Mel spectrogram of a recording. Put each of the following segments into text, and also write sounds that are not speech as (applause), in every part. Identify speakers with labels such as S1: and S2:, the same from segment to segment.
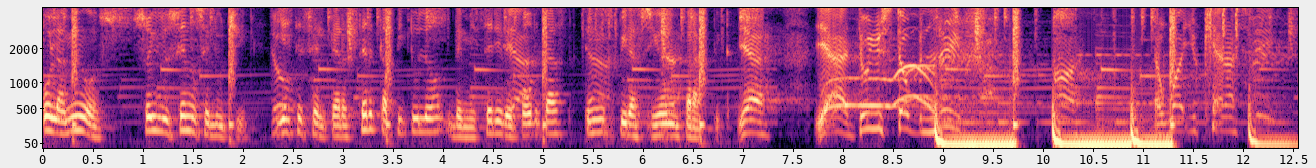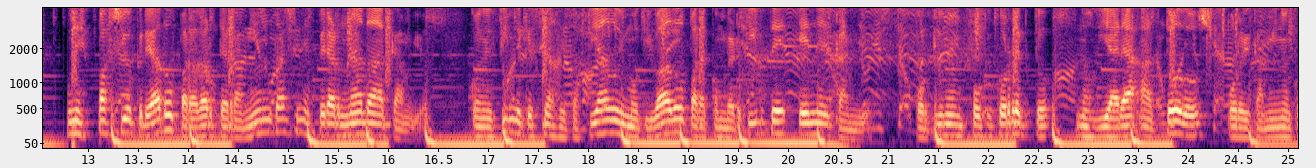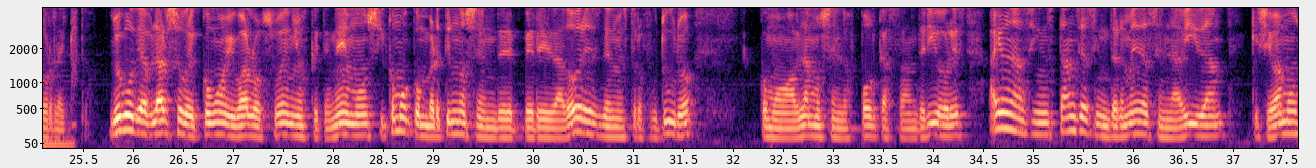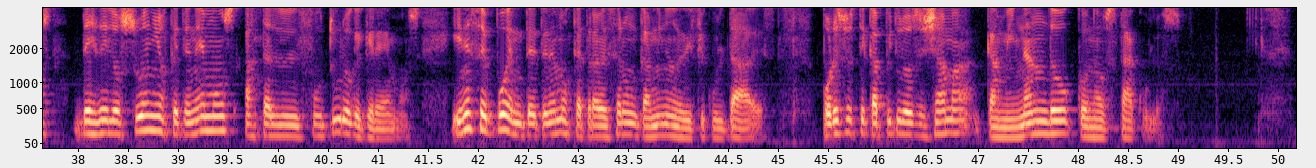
S1: Hola amigos, soy Luciano Celucci y este es el tercer capítulo de mi serie de podcast Inspiración Práctica. Un espacio creado para darte herramientas sin esperar nada a cambio, con el fin de que seas desafiado y motivado para convertirte en el cambio, porque un enfoque correcto nos guiará a todos por el camino correcto. Luego de hablar sobre cómo avivar los sueños que tenemos y cómo convertirnos en depredadores de nuestro futuro, como hablamos en los podcasts anteriores, hay unas instancias intermedias en la vida que llevamos desde los sueños que tenemos hasta el futuro que queremos. Y en ese puente tenemos que atravesar un camino de dificultades. Por eso este capítulo se llama Caminando con obstáculos.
